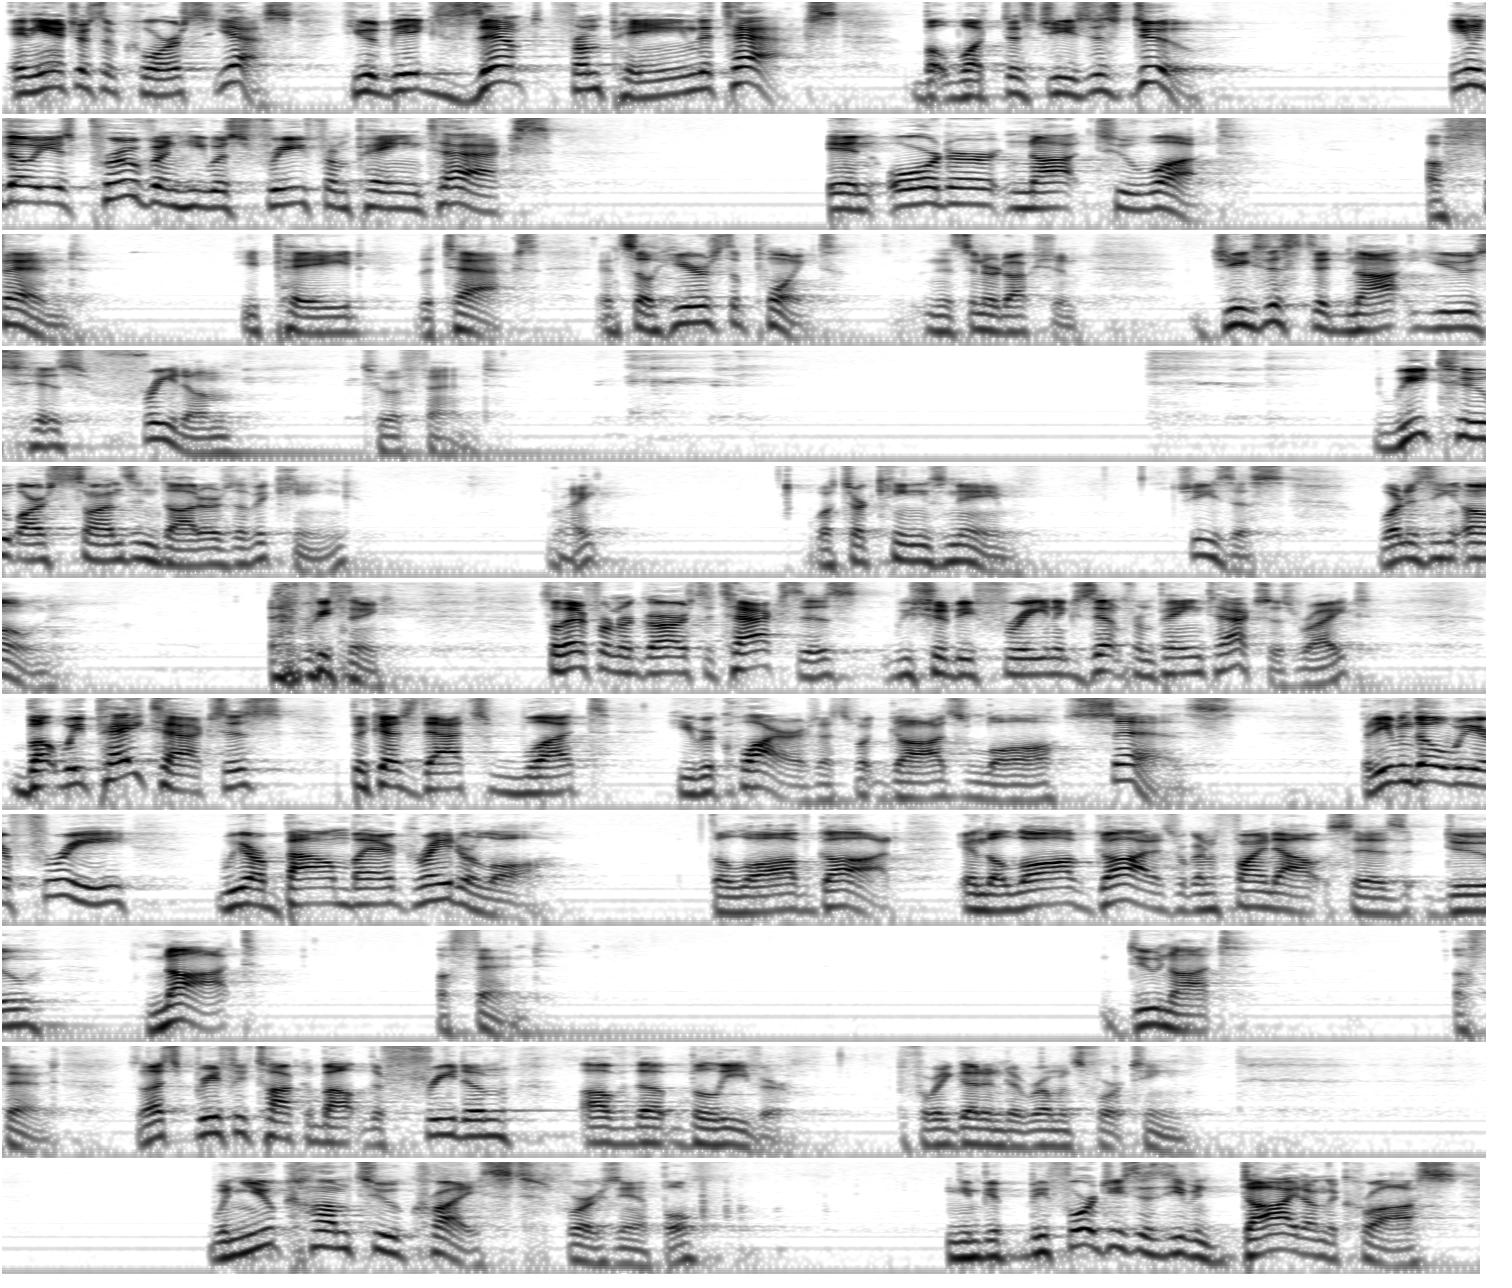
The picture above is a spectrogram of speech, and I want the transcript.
And the answer is, of course, yes. He would be exempt from paying the tax. But what does Jesus do? Even though he has proven he was free from paying tax, in order not to what? Offend, he paid the tax. And so here's the point in this introduction Jesus did not use his freedom to offend. We too are sons and daughters of a king, right? What's our king's name? Jesus. What does he own? Everything. So, therefore, in regards to taxes, we should be free and exempt from paying taxes, right? But we pay taxes because that's what he requires. That's what God's law says. But even though we are free, we are bound by a greater law, the law of God. And the law of God, as we're going to find out, says, do not offend. Do not offend. So let's briefly talk about the freedom of the believer before we get into Romans 14. When you come to Christ, for example, before Jesus even died on the cross,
